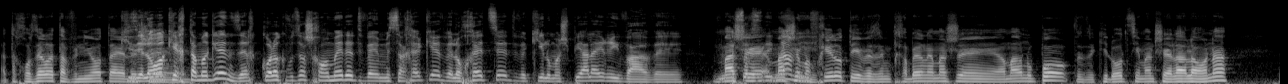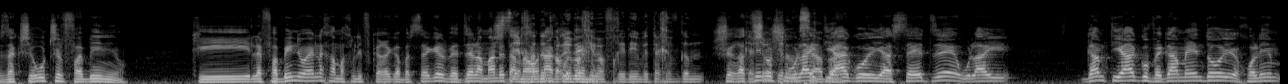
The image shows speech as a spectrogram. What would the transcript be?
ואתה חוזר לתבניות האלה. כי זה ש... לא רק איך אתה מגן, זה איך כל הקבוצה שלך עומדת ומשחקת ולוחצת, וכאילו משפיעה על היריבה, ו... מה, ש... מה שמפחיד אותי, וזה מתחבר למה שאמרנו פה, וזה כאילו עוד סימן שאלה לעונה, זה הכשירות של פביניו. כי לפביניו אין לך מחליף כרגע בסגל, ואת זה למדת מהעונה הקודמת. שזה אחד הדברים הכי מפחידים, ותכף גם... שרצינו שאולי תיאגו יעשה את זה, אולי גם תיאגו וגם אנדו יכולים,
